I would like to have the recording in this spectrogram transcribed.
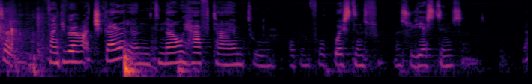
So, thank you very much, Karol, and now we have time to open for questions and suggestions and yeah.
